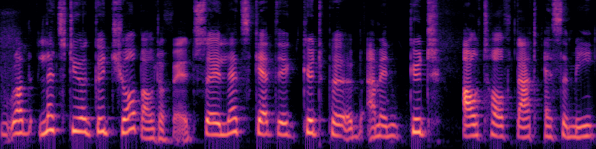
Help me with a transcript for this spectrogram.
let's do a good job out of it. So let's get the good, I mean, good out of that SME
